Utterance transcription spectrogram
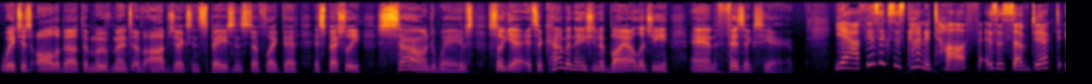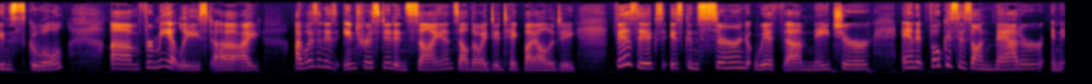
which is all about the movement of objects in space and stuff like that, especially sound waves. So, yeah, it's a combination of biology and physics here. Yeah, physics is kind of tough as a subject in school. Um, for me, at least, uh, I I wasn't as interested in science, although I did take biology. Physics is concerned with um, nature and it focuses on matter and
